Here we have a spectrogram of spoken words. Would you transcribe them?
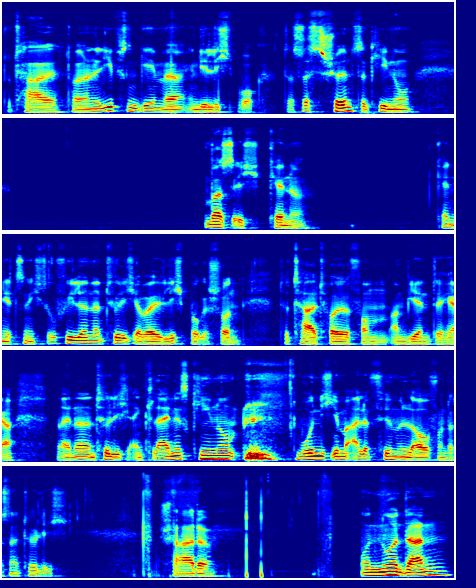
total toll. Am liebsten gehen wir in die Lichtburg. Das ist das schönste Kino, was ich kenne. Kenne jetzt nicht so viele natürlich, aber Lichtburg ist schon total toll vom Ambiente her. Leider natürlich ein kleines Kino, wo nicht immer alle Filme laufen. Das ist natürlich schade. Und nur dann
